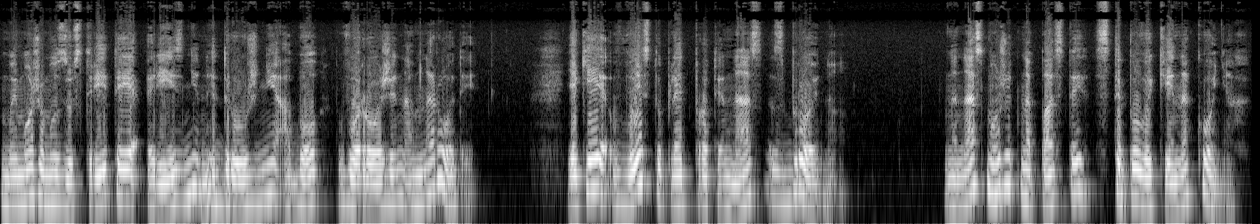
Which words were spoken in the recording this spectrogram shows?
ми можемо зустріти різні недружні або ворожі нам народи, які виступлять проти нас збройно. На нас можуть напасти степовики на конях.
